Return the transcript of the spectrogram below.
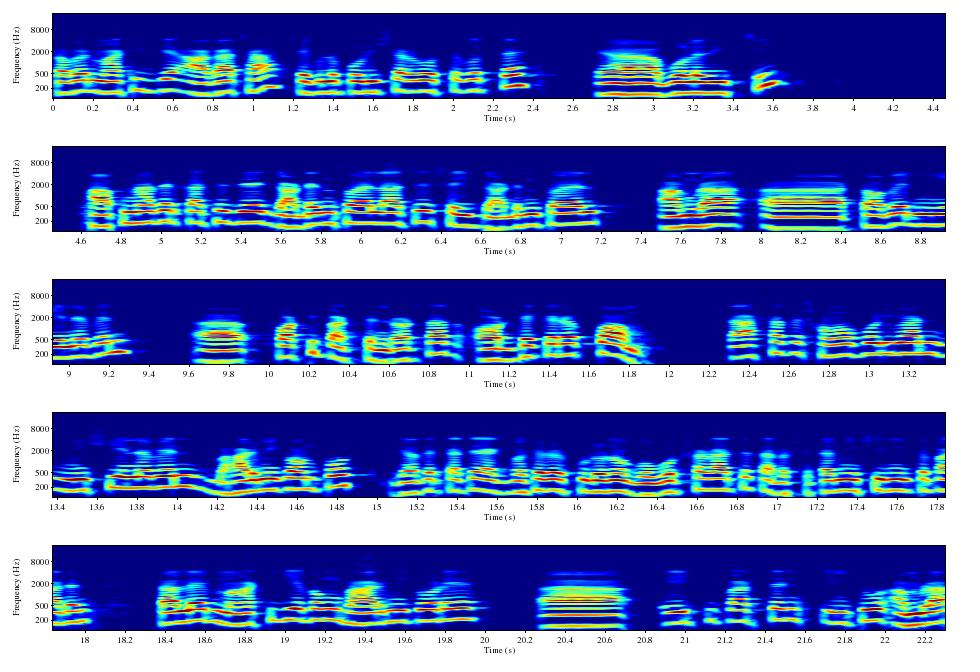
টবের মাটির যে আগাছা, সেগুলো পরিষ্কার করতে করতে বলে দিচ্ছি। আপনাদের কাছে যে গার্ডেন সয়েল আছে, সেই গার্ডেন সয়েল আমরা টবে নিয়ে নেবেন ফর্টি পার্সেন্ট অর্থাৎ অর্ধেকেরও কম। তার সাথে সমপরিমাণ মিশিয়ে নেবেন ভার্মি কম্পোস্ট যাদের কাছে এক বছরের পুরনো গোবর সার আছে, তারা সেটা মিশিয়ে নিতে পারেন। তাহলে মাটি এবং ভার্মি করে এইটি পারসেন্ট কিন্তু আমরা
